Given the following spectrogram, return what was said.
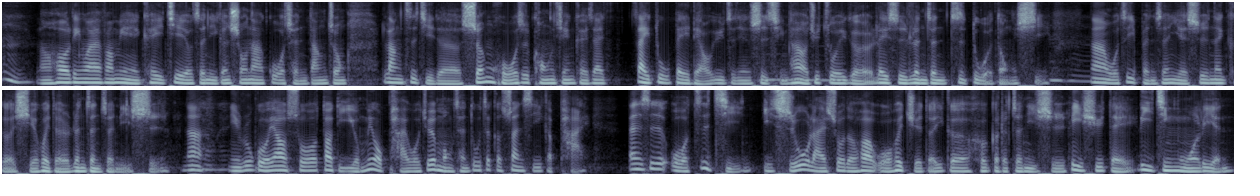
嗯，然后另外一方面也可以借由整理跟收纳过程当中，让自己的生活或是空间可以再再度被疗愈这件事情，他有去做一个类似认证制度的东西。嗯，那我自己本身也是那个协会的认证整理师。那你如果要说到底有没有牌，我觉得某程度这个算是一个牌。但是我自己以实物来说的话，我会觉得一个合格的整理师必须得历经磨练，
